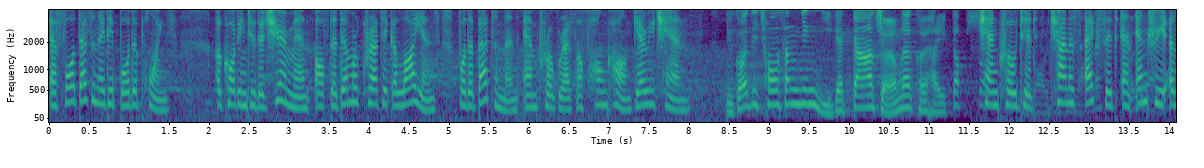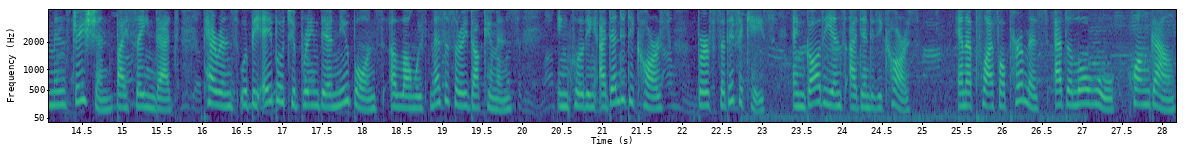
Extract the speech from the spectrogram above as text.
at four designated border points. According to the chairman of the Democratic Alliance for the Betterment and Progress of Hong Kong, Gary Chan. Chan quoted China's Exit and Entry Administration by saying that parents would be able to bring their newborns along with necessary documents, including identity cards, birth certificates, and guardian's identity cards, and apply for permits at the Luowu, Huanggang,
